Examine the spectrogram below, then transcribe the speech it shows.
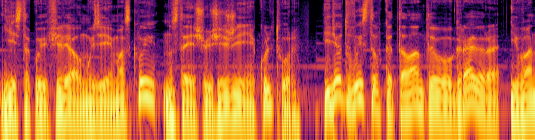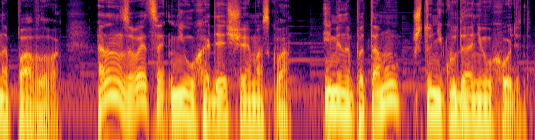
есть такой филиал Музея Москвы, настоящее учреждение культуры. Идет выставка талантливого гравера Ивана Павлова. Она называется «Неуходящая Москва». Именно потому, что никуда не уходит.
